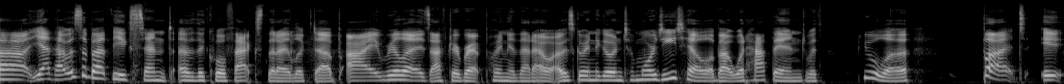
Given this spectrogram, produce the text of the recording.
Uh, yeah, that was about the extent of the cool facts that I looked up. I realized after Brett pointed that out, I was going to go into more detail about what happened with Beulah, but it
